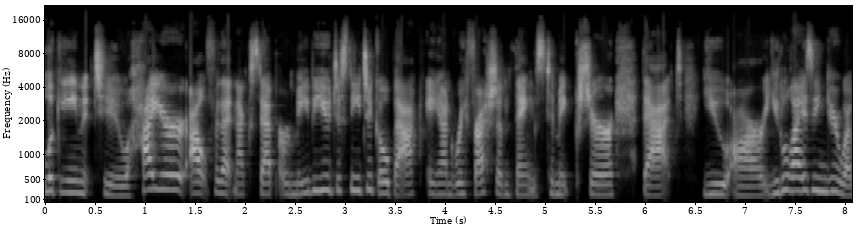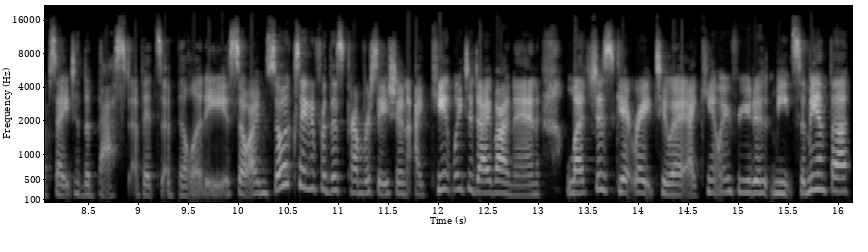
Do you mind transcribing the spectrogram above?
looking to hire out for that next step, or maybe you just need to go back and refresh some things to make sure that you are utilizing your website to the best of its ability. So I'm so excited for this conversation. I can't wait to dive on in. Let's just get right to it. I can't wait for you to meet Samantha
